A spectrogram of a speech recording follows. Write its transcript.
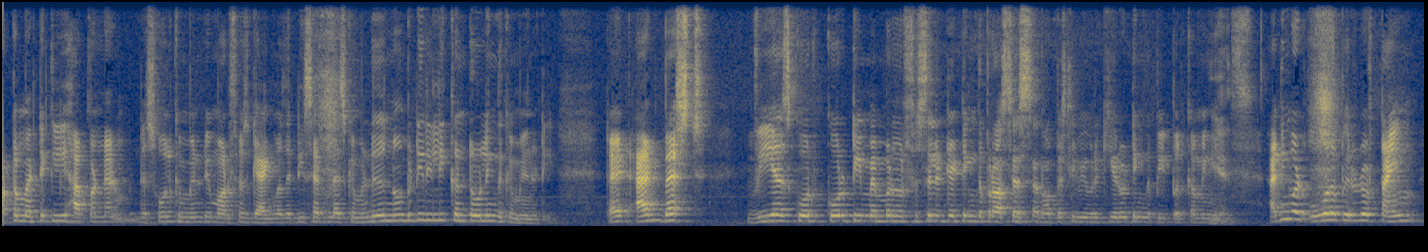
automatically happened and this whole community morpheus gang was a decentralized community. There's nobody really controlling the community right? At best we as core, core team members were facilitating the process and obviously we were curating the people coming in. I think but over a period of time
